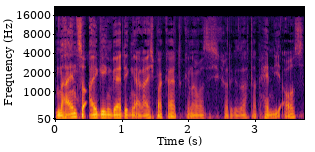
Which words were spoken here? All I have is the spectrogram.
Nein zur allgegenwärtigen Erreichbarkeit, genau was ich gerade gesagt habe, Handy aus.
